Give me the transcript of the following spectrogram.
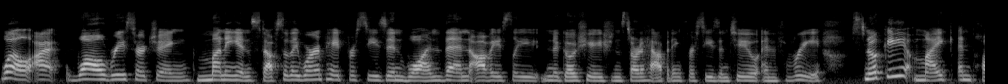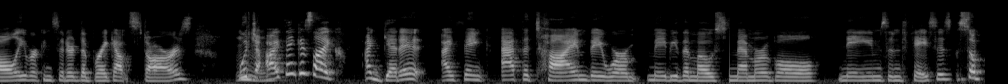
Well, I while researching money and stuff, so they weren't paid for season one. Then obviously negotiations started happening for season two and three. Snooki, Mike, and Pauly were considered the breakout stars, which Mhm. I think is like I get it. I think at the time they were maybe the most memorable names and faces. So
